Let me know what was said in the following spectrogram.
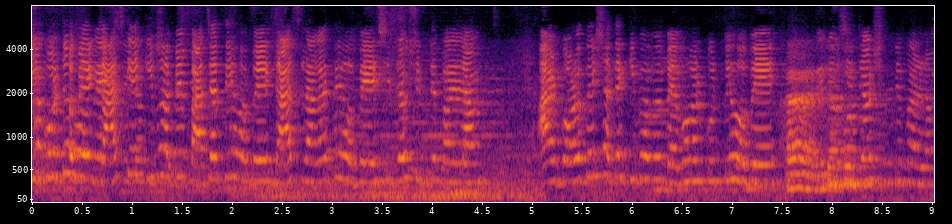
ই করতে হবে গাছকে কীভাবে বাঁচাতে হবে গাছ লাগাতে হবে সেটাও শিখতে পারলাম। আর বড়দের সাথে কীভাবে ব্যবহার করতে হবে হ্যাঁ, সেটাও শিখতে পারলাম।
